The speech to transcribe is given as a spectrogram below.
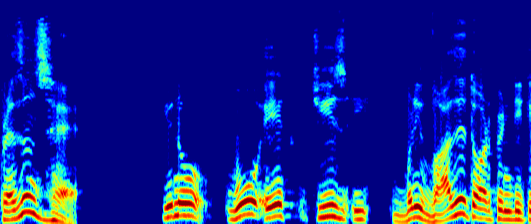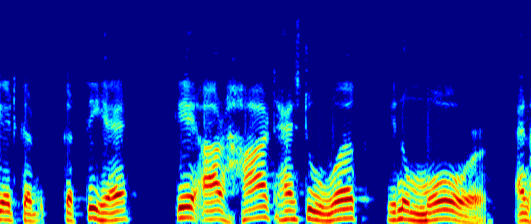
پریزنس ہے یو you نو know, وہ ایک چیز بڑی واضح طور پہ انڈیکیٹ کرتی ہے کہ our heart has to work you know more and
